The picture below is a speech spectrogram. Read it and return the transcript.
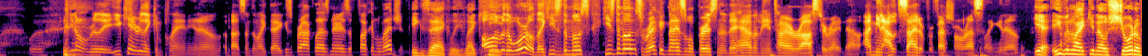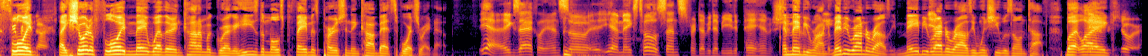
you don't really, you can't really complain, you know, about something like that because Brock Lesnar is a fucking legend exactly. Like all he- over the world. Like he's the most, he's the most recognizable person that they have on the entire roster right now. I mean, outside of professional wrestling, you know, Yeah, even like, you know, short of Floyd like short of Floyd Mayweather and Conor McGregor, he's the most famous person in combat sports right now. Yeah, exactly. And so, it- yeah, it makes total sense for WWE to pay him. A And maybe Ronda. money. Maybe Ronda Rousey. Maybe Yeah. Ronda Rousey when she was on top. But like for sure.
